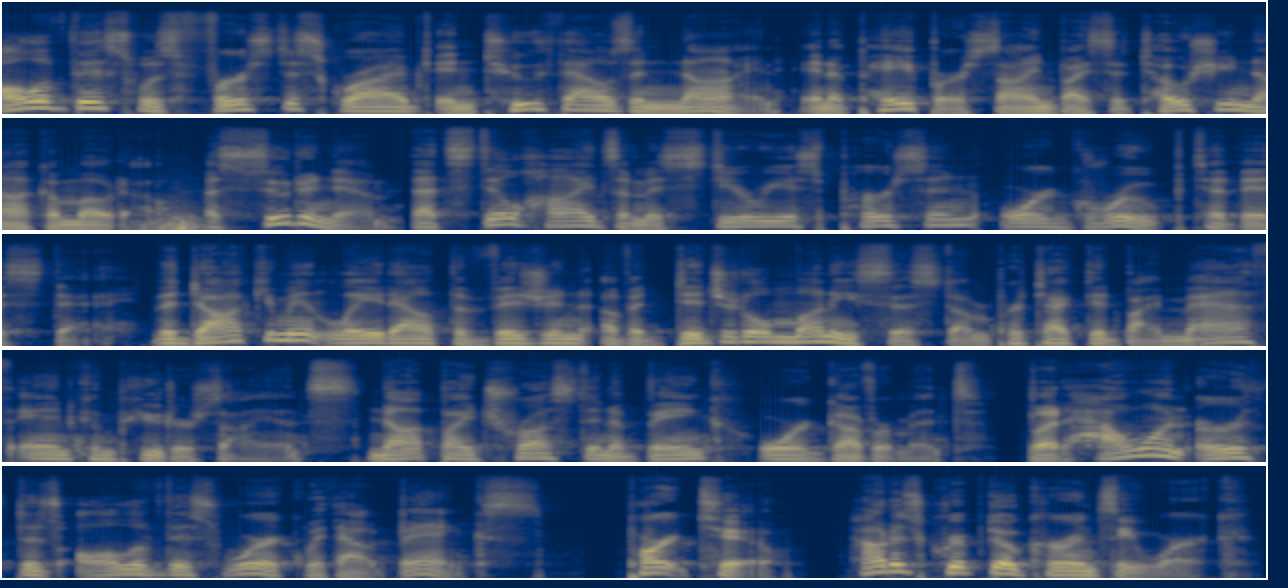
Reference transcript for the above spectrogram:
All of this was first described in 2009 in a paper signed by Satoshi Nakamoto, a pseudonym that still hides a mysterious person or group to this day. The document laid out the vision of a digital money system protected by math and computer science, not by trust in a bank or government. But how on earth does all of this work without banks? Part 2. How does cryptocurrency work?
